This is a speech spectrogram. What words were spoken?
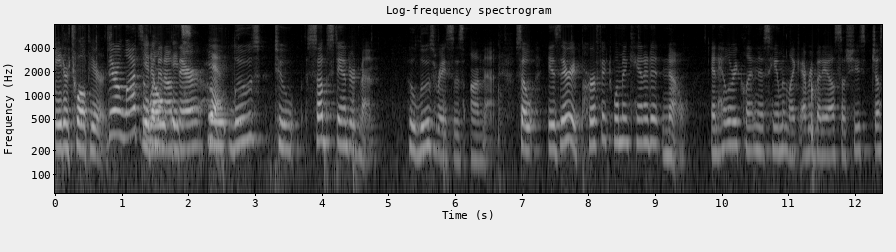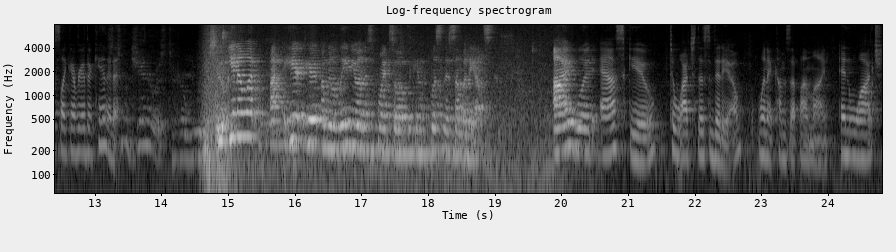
eight or twelve years. There are lots of You know, women out there who yeah. lose to substandard men, who lose races on that. So is there a perfect woman candidate? No. And Hillary Clinton is human like everybody else, so she's just like every other candidate. Too generous to her. You know what? I, here, here, I'm going to leave you on this point so we can listen to somebody else. I would ask you to watch this video when it comes up online and watch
